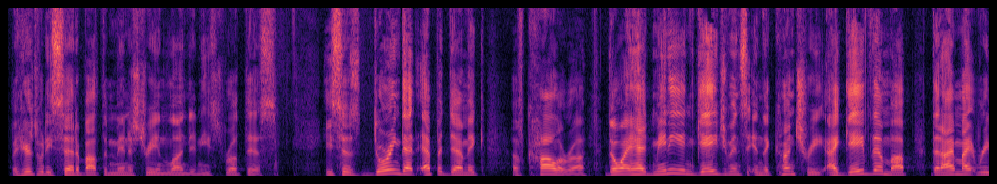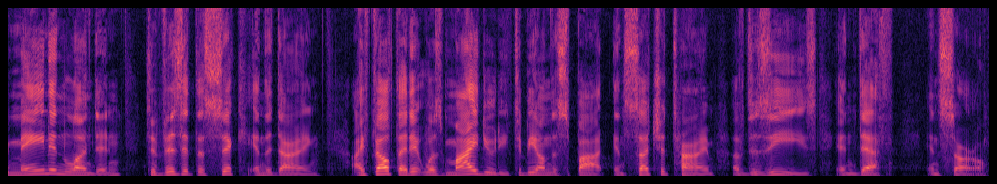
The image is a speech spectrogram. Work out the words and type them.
But here's what he said about the ministry in London. He wrote this He says, During that epidemic of cholera, though I had many engagements in the country, I gave them up that I might remain in London to visit the sick and the dying. I felt that it was my duty to be on the spot in such a time of disease and death and sorrow.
